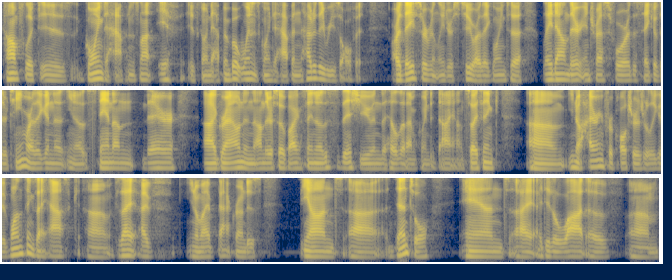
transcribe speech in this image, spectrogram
conflict is going to happen. It's not if it's going to happen, but when it's going to happen. How do they resolve it? are they servant leaders too? Are they going to lay down their interests for the sake of their team? Are they going to, you know, stand on their uh, ground and on their soapbox and say, no, this is the issue and the hill that I'm going to die on? So I think, um, you know, hiring for culture is really good. One of the things I ask, because um, I've, you know, my background is beyond uh, dental, and I, I, did a lot of, um,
